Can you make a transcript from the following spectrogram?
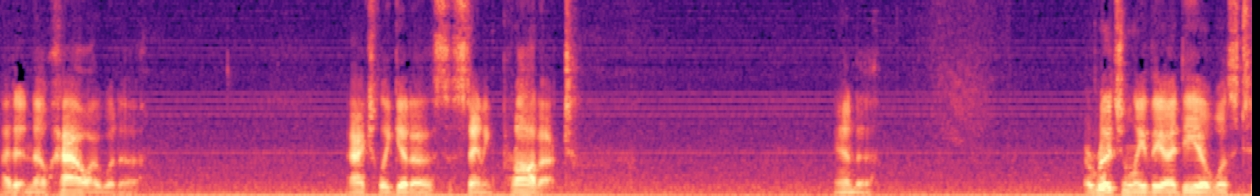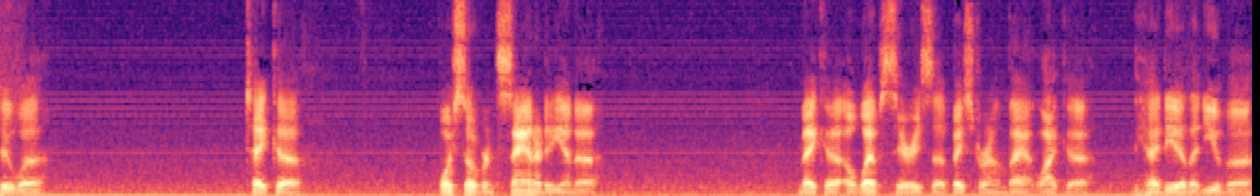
I didn't know how I would uh, actually get a sustaining product. And uh, originally, the idea was to uh, take a voiceover insanity and uh, make a, a web series uh, based around that, like uh, the idea that you've uh,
